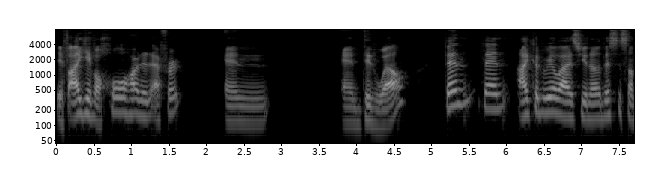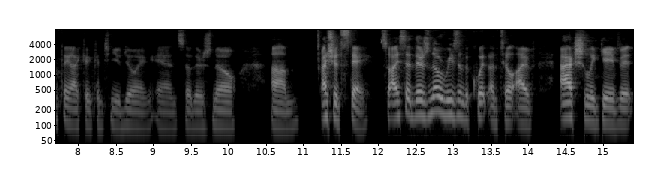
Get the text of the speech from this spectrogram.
if I gave a wholehearted effort and and did well, then then I could realize, you know, this is something I could continue doing, and so there's no, um, I should stay. So I said, there's no reason to quit until I've actually gave it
